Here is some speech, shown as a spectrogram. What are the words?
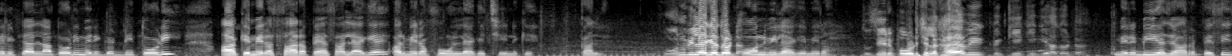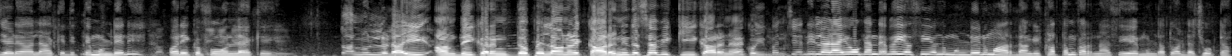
ਮੇਰੀ ਟੈਲਾਂ ਤੋੜੀ ਮੇਰੀ ਗੱਡੀ ਤੋੜੀ ਆ ਕੇ ਮੇਰਾ ਸਾਰਾ ਪੈਸਾ ਲੈ ਗਏ ਔਰ ਮੇਰਾ ਫੋਨ ਲੈ ਕੇ ਛੀਨ ਕੇ ਕੱਲ। ਫੋਨ ਵੀ ਲੈ ਗਿਆ ਤੁਹਾਡਾ? ਫੋਨ ਵੀ ਲੈ ਗਏ ਮੇਰਾ। ਤੁਸੀਂ ਰਿਪੋਰਟ 'ਚ ਲਿਖਾਇਆ ਵੀ ਕਿ- ਕੀ ਕੀ ਗਿਆ ਤੁਹਾਡਾ? ਮੇਰੇ 20000 ਰੁਪਏ ਸੀ ਜਿਹੜਾ ਲੈ ਕੇ ਦਿੱਤੇ ਮੁੰਡੇ ਨੇ ਔਰ ਇੱਕ ਫੋਨ ਲੈ ਕੇ। ਤੁਹਾਨੂੰ ਲੜਾਈ ਆਂਦੀ ਕਰਨ ਤੋਂ ਪਹਿਲਾਂ ਉਹਨਾਂ ਨੇ ਕਾਰਨ ਨਹੀਂ ਦੱਸਿਆ ਵੀ ਕੀ ਕਾਰਨ ਹੈ? ਕੋਈ ਬੱਚੇ ਦੀ ਲੜਾਈ ਉਹ ਕਹਿੰਦੇ ਬਈ ਅਸੀਂ ਉਹਨੂੰ ਮੁੰਡੇ ਨੂੰ ਮਾਰ ਦਾਂਗੇ ਖਤਮ ਕਰਨਾ ਸੀ ਇਹ ਮੁੰਡਾ ਤੁਹਾਡਾ ਛੋਟਾ।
